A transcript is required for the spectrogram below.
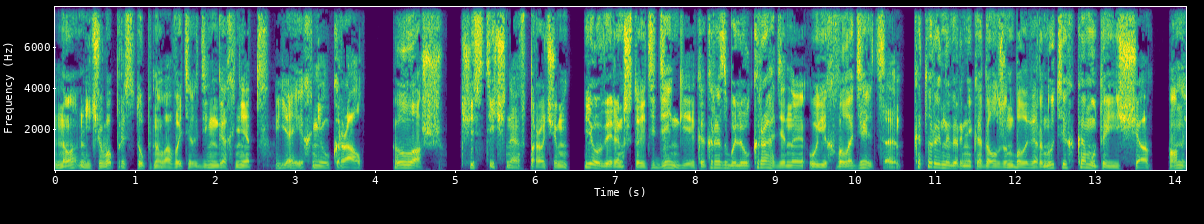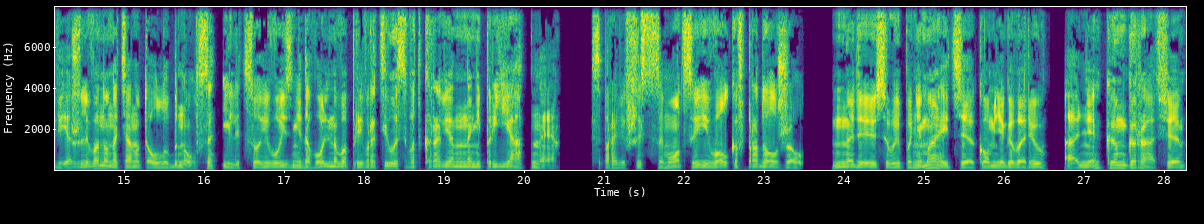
но ничего преступного в этих деньгах нет, я их не украл. Ложь. Частичная, впрочем. Я уверен, что эти деньги как раз были украдены у их владельца, который наверняка должен был вернуть их кому-то еще. Он вежливо, но натянуто улыбнулся, и лицо его из недовольного превратилось в откровенно неприятное. Справившись с эмоцией, Волков продолжил. «Надеюсь, вы понимаете, о ком я говорю, о неком графе».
